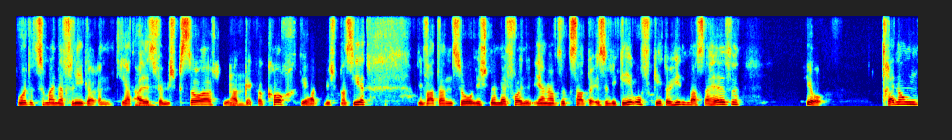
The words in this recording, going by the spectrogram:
wurde zu meiner Pflegerin. Die hat alles für mich besorgt, die hat mir gekocht, die hat mich massiert. Die war dann so nicht mehr meine Freundin. Irgendwann hat sie gesagt, da ist eine WG auf, geh da hin, was da helfe. Jo, Trennung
